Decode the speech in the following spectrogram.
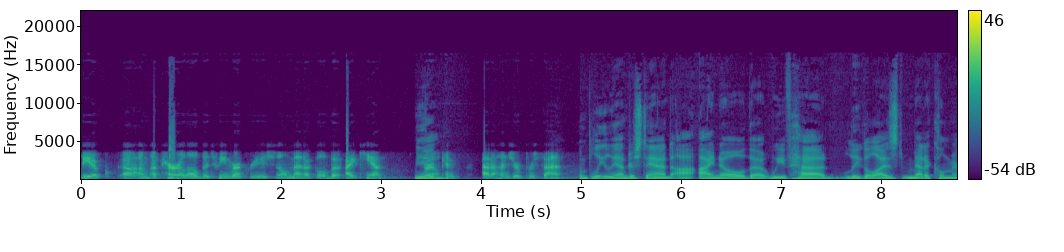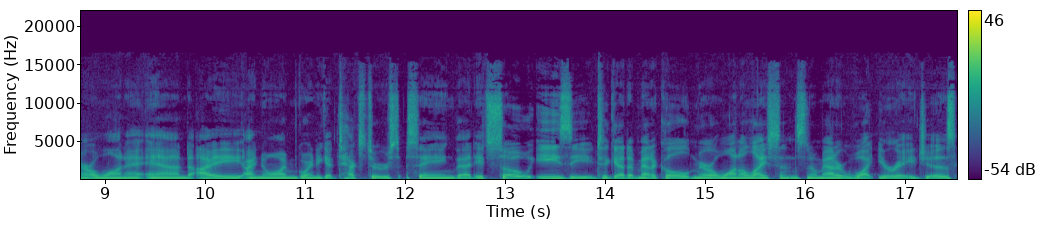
be a, um, a parallel between recreational and medical, but I can't yeah at 100%. Completely understand. I know that we've had legalized medical marijuana, and I, I know I'm going to get texters saying that it's so easy to get a medical marijuana license, no matter what your age is.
